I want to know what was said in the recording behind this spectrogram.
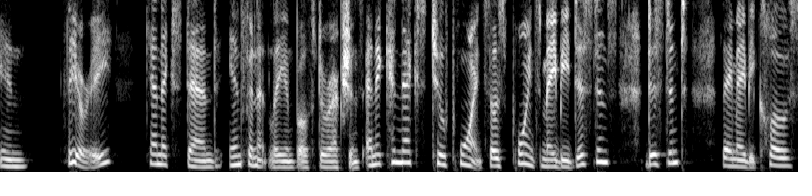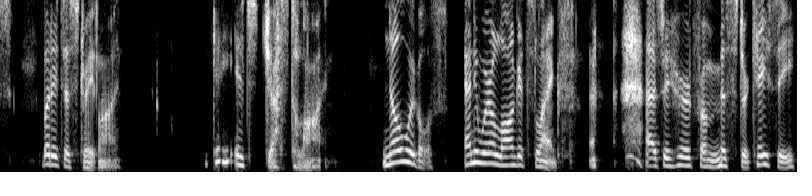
in theory, can extend infinitely in both directions. And it connects two points. Those points may be distance distant they may be close but it's a straight line. Okay? It's just a line. No wiggles anywhere along its length. As we heard from mr casey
